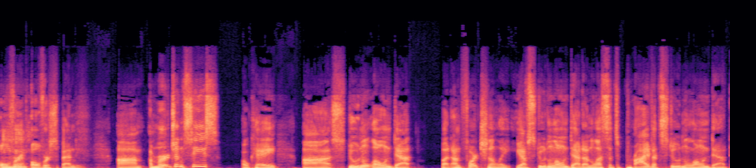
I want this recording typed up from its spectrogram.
over overspending. Um, emergencies, okay, uh, student loan debt. But unfortunately, you have student loan debt unless it's private student loan debt.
